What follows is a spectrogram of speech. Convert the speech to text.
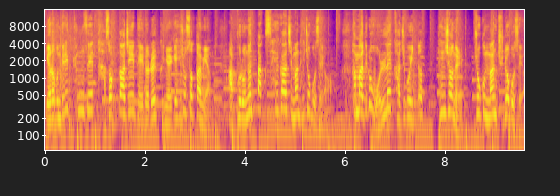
여러분들이 평소에 다섯 가지의 배려를 그녀에게 해줬었다면 앞으로는 딱 세 가지만 해줘보세요. 한마디로 원래 가지고 있던 텐션을 조금만 줄여보세요.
